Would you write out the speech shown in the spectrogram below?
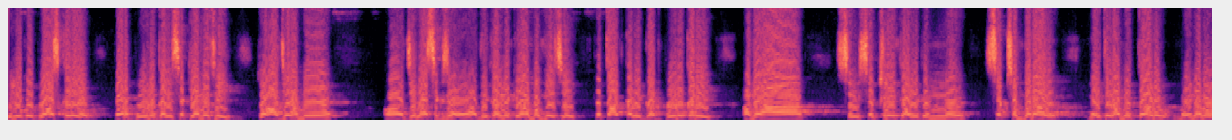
એ લોકોએ પ્રયાસ કર્યો, પણ પૂર્ણ કરી શક્યા નથી. તો આજે અમે જિલ્લા શિક્ષણ અધિકારીને કહેવા માંગીએ છીએ કે તાત્કાલિક ઘટ પૂર્ણ કરી અને આ શૈક્ષણિક કાર્યક્રમને સક્ષમ બનાવે. નહીતર અમે ત્રણ મહિનાનો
